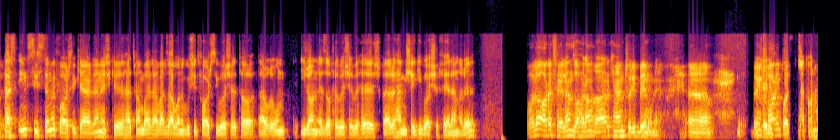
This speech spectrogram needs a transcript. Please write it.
پس این سیستم فارسی کردنش که حتما باید اول زبان گوشید فارسی باشه تا در واقع اون ایران اضافه بشه بهش قرار همیشگی باشه فعلا آره؟ حالا آره فعلا ظاهرا قرار که همینطوری بمونه. خیلی نکنم.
